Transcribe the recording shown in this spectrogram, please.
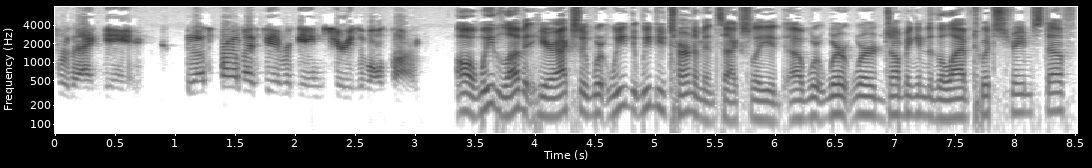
for that game. So that's probably my favorite game series of all time. Oh, we love it here. Actually, we're, we we do tournaments. Actually, uh, we're, we're we're jumping into the live Twitch stream stuff,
